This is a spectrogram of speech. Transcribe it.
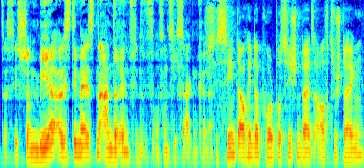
Das ist schon mehr, als die meisten anderen von sich sagen können. Sie sind auch in der Pole Position, da jetzt aufzusteigen.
